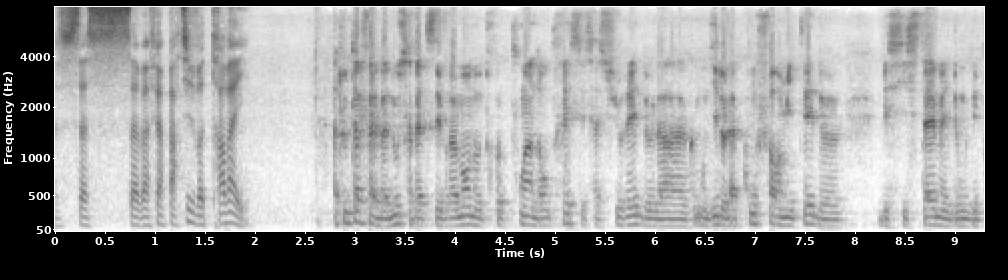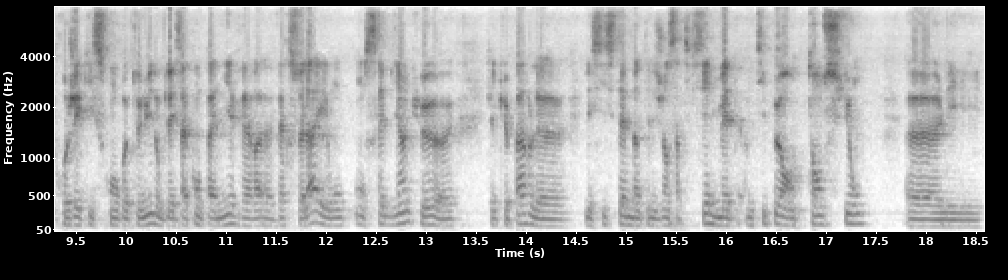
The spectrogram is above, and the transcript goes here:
Ça, ça va faire partie de votre travail. Ah, tout à fait. Ben, nous, ça va c'est vraiment notre point d'entrée, c'est s'assurer de la, comme on dit, de la conformité de, des systèmes et donc des projets qui seront retenus, donc les accompagner vers, vers cela. Et on, on sait bien que, euh, quelque part, le, les systèmes d'intelligence artificielle mettent un petit peu en tension euh, les,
